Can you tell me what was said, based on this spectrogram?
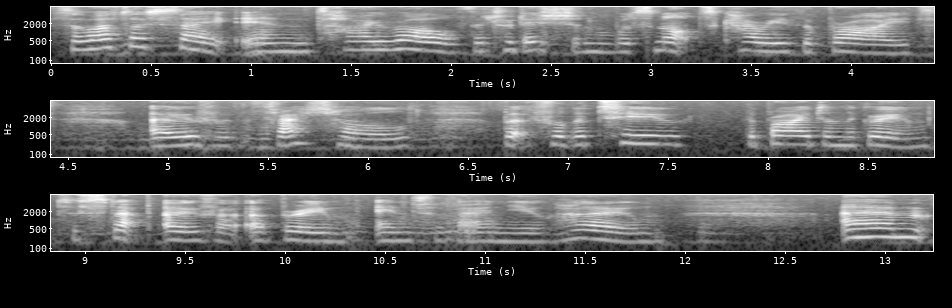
So as I say, in Tyrol the tradition was not to carry the bride over the threshold, but for the two the bride and the groom to step over a broom into their new home. Um,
